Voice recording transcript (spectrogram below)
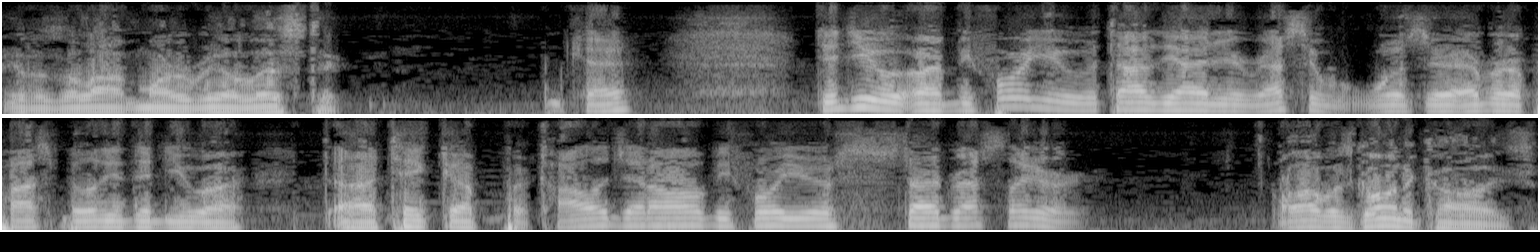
it was a lot more realistic. Okay. Did you, or before you thought of the idea of wrestling, was there ever a possibility that you uh, uh, take up college at all before you started wrestling, or? Well, I was going to college.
